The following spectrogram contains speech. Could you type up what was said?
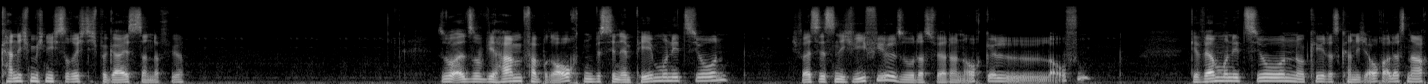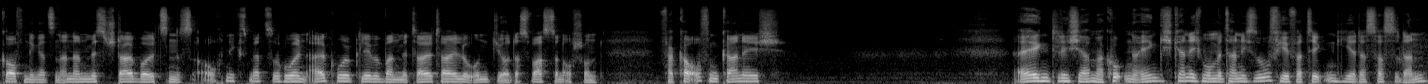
kann ich mich nicht so richtig begeistern dafür. So, also wir haben verbraucht ein bisschen MP-Munition. Ich weiß jetzt nicht wie viel, so das wäre dann auch gelaufen. Gewehrmunition, okay, das kann ich auch alles nachkaufen. Den ganzen anderen Mist, Stahlbolzen ist auch nichts mehr zu holen. Alkohol, Klebeband, Metallteile und ja, das war's dann auch schon. Verkaufen kann ich. Eigentlich, ja, mal gucken. Eigentlich kann ich momentan nicht so viel verticken. Hier, das hast du dann.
